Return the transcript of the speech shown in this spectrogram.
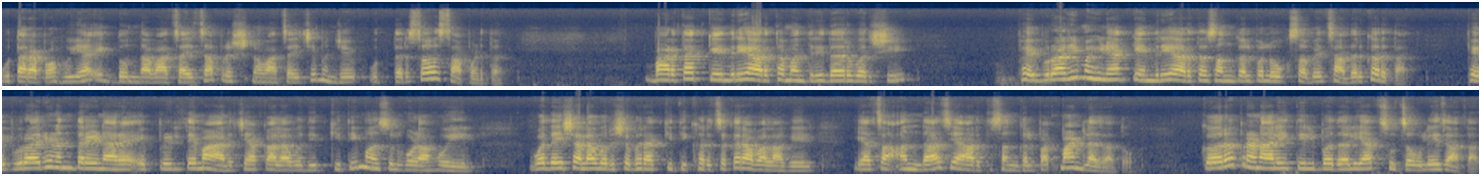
उतारा पाहूया. एक दोनदा वाचायचा. प्रश्न वाचायचे म्हणजे उत्तर सहज सापडतं भारतात केंद्रीय अर्थमंत्री दरवर्षी फेब्रुवारी महिन्यात केंद्रीय अर्थसंकल्प लोकसभेत सादर करतात. फेब्रुवारीनंतर येणाऱ्या एप्रिल ते मार्च या कालावधीत किती महसूल गोळा होईल व देशाला वर्षभरात किती खर्च करावा लागेल याचा अंदाज या अर्थसंकल्पात मांडला जातो. कर प्रणालीतील बदल यात सुचवले जातात.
